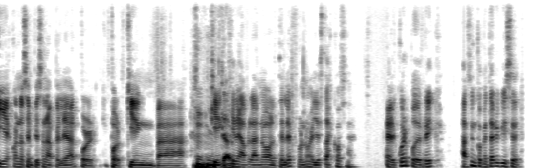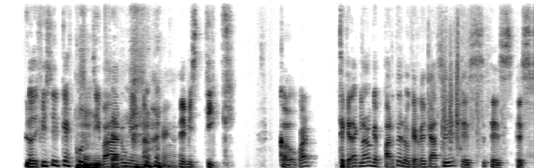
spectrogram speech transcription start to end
Y es cuando se empiezan a pelear por, por quién va, quién, quién habla no al teléfono y estas cosas. El cuerpo de Rick hace un comentario que dice, lo difícil que es cultivar una imagen, el mystique. Con lo cual, te queda claro que parte de lo que Rick hace es... Es, es,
